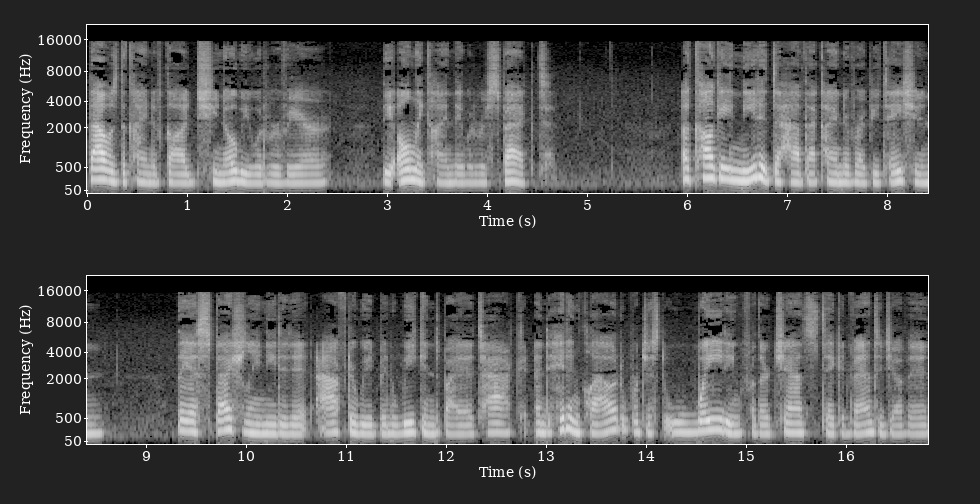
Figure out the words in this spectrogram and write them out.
That was the kind of God shinobi would revere, the only kind they would respect. Akage needed to have that kind of reputation. They especially needed it after we had been weakened by attack, and Hidden Cloud were just waiting for their chance to take advantage of it.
